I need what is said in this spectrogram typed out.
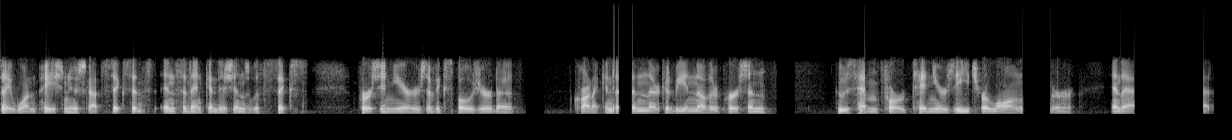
say one patient who's got six incident conditions with six person years of exposure to chronic conditions, and there could be another person who's had them for 10 years each or longer, and that, that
